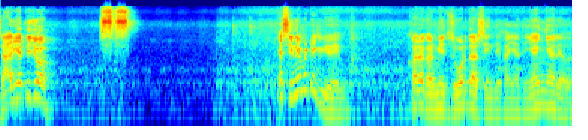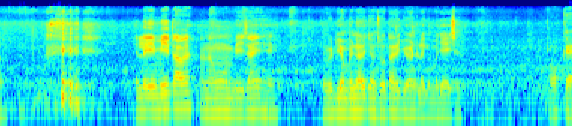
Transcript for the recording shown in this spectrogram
જારી જો. એ સિનેમેટિક વ્યૂ એવું. ખરેખર મીત જોરદાર સીન દેખાય અહીંયાથી. અહીંયા રે હવે. એટલે એ મીત આવે અને હું બી જાય છે વીડિયો બનાવી જો જોતા રહી ગયો એટલે કે મજા આવી છે ઓકે.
